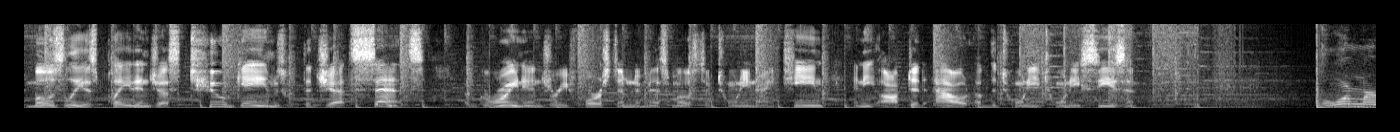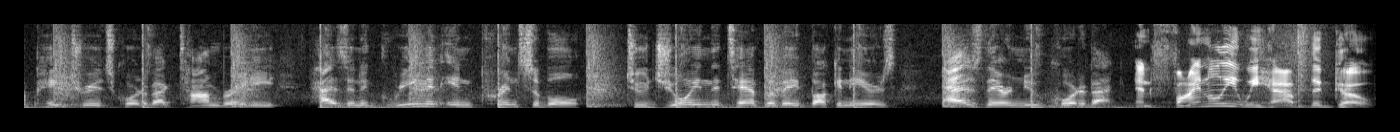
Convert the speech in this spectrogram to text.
Mosley has played in just two games with the Jets since. A groin injury forced him to miss most of 2019, and he opted out of the 2020 season. Former Patriots quarterback Tom Brady has an agreement in principle to join the Tampa Bay Buccaneers as their new quarterback. And finally, we have the GOAT.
